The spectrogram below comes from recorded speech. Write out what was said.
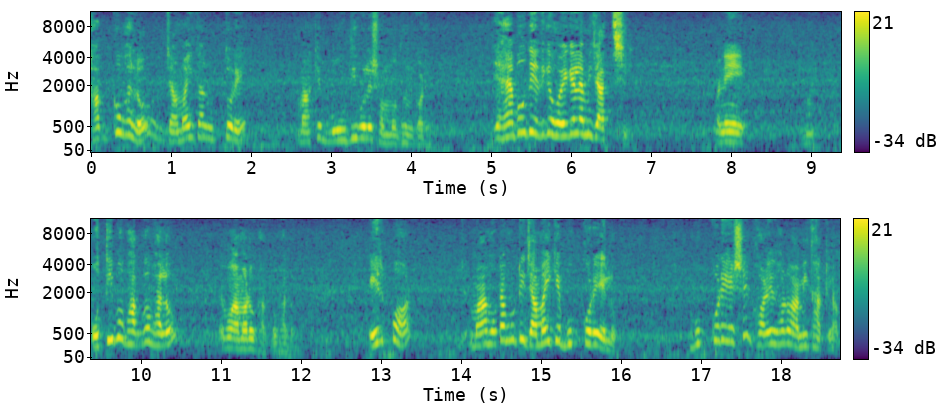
ভাগ্য ভালো, জামাই তার উত্তরে মাকে বৌদি বলে সম্বোধন করে। যে হ্যাঁ বৌদি, এদিকে হয়ে গেলে আমি যাচ্ছি। মানে অতীব ভাগ্য ভালো এবং আমারও ভাগ্য ভালো। এরপর মা মোটামুটি জামাইকে বুক করে এলো। বুক করে এসে ঘরে ধরো আমি থাকলাম।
